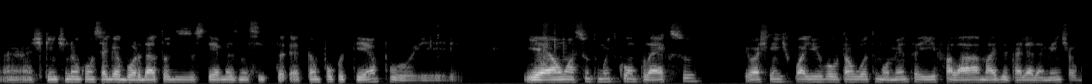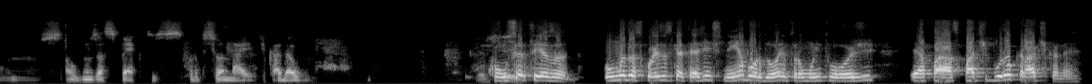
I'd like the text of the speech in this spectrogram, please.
É, acho que a gente não consegue abordar todos os temas nesse é tão pouco tempo e, e é um assunto muito complexo eu acho que a gente pode voltar um outro momento aí e falar mais detalhadamente alguns, alguns aspectos profissionais de cada um. Com certeza. Uma das coisas que até a gente nem abordou, entrou muito hoje, é a, as parte burocrática, né?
